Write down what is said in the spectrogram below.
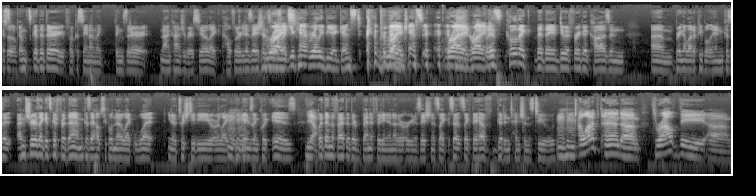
It's, so um, it's good that they're focusing on like things that are non-controversial, like health organizations. Right. like, you can't really be against preventing Right. cancer. right, right. but And- it's cool like that they do it for a good cause and um, bring a lot of people in because I'm sure like it's good for them because it helps people know like what you know Twitch TV or like Mhm. Games Done Quick is. yeah. But then the fact that they're benefiting another organization, it's like so it's like they have good intentions too. hmm A lot of and um, throughout the um,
